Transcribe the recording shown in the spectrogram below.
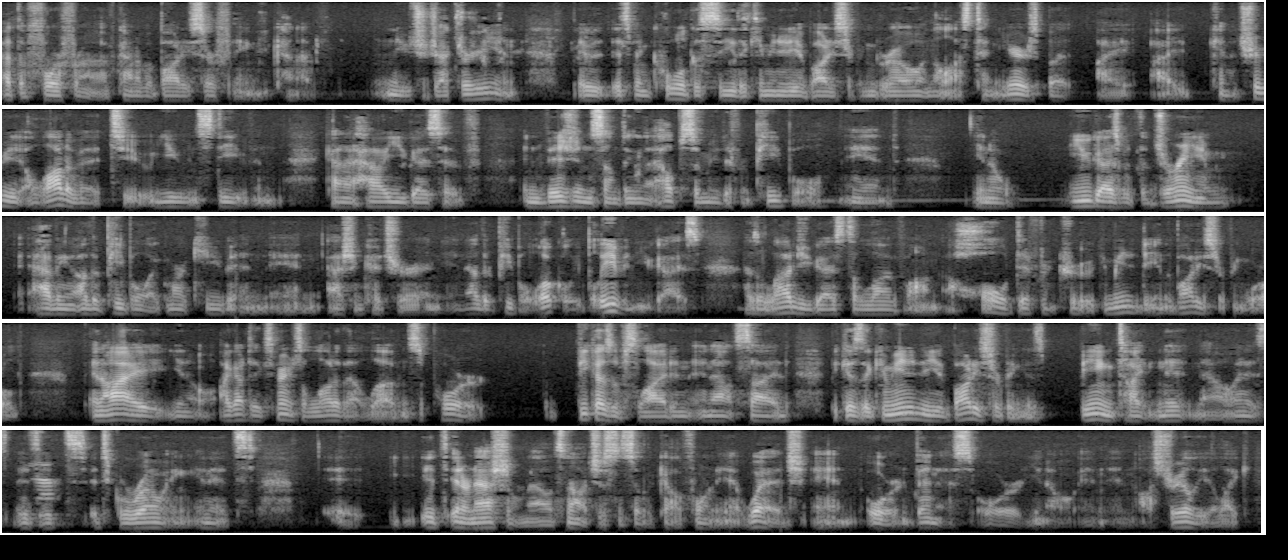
at the forefront of kind of a body surfing kind of new trajectory. And it, has been cool to see the community of body surfing grow in the last 10 years. But I, I can attribute a lot of it to you and Steve and kind of how you guys have envisioned something that helps so many different people. And, you know, you guys with the dream, having other people like Mark Cuban and Ashton Kutcher and, and, other people locally believe in you guys has allowed you guys to love on a whole different crew community in the body surfing world. And I, you know, I got to experience a lot of that love and support because of slide and, and outside because the community of body surfing is being tight knit now and it's it's, yeah. it's it's growing and it's it, it's international now. It's not just in Southern California at Wedge and or in Venice or you know in, in Australia. Like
